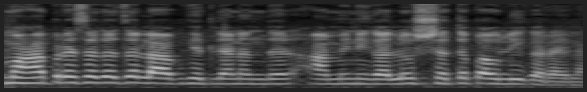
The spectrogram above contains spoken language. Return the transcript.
महाप्रसादाचा लाभ घेतल्यानंतर आम्ही निघालो शतपावली करायला.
